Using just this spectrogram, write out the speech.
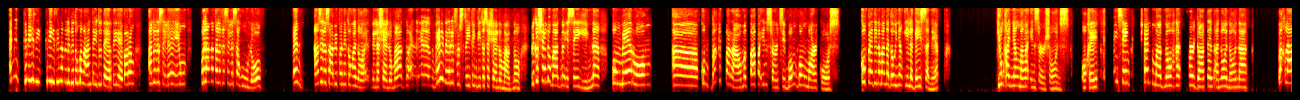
I mean, crazy, crazy na talaga itong mga anti-Duterte eh. Parang, ano na sila eh, yung wala na talaga sila sa hulog. And ang sinasabi pa nitong ano, nila Shelo Magno, eh, eh, very, very frustrating dito sa Shelo Magno. Because Shelo Magno is saying na kung merong, ah, kung bakit pa raw magpapa-insert si Bongbong Marcos, kung pwede naman na daw niyang ilagay sa NEP yung kanyang mga insertions. Okay? I think Shelo Magno had forgotten ano no na bakla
